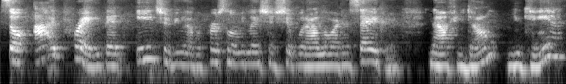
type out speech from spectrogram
So I pray that each of you have a personal relationship with our Lord and Savior. Now, if you don't, you can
